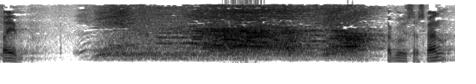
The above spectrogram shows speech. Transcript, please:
Baik. Bagus, teruskan.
